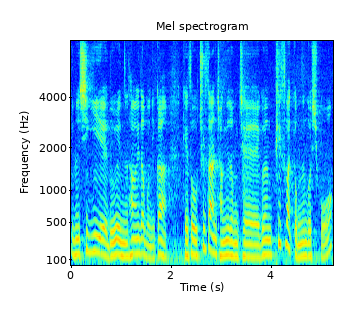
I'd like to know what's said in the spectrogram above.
이런 시기에 놓여 있는 상황이다 보니까 계속 출산 장려 정책은 필 수밖에 없는 것이고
